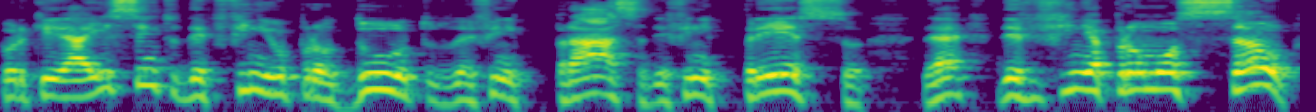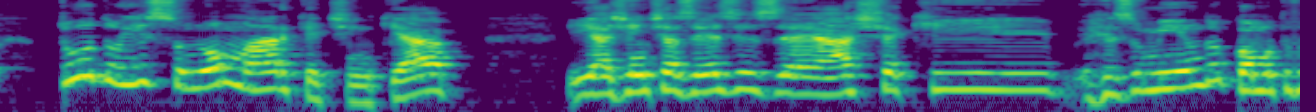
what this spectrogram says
porque aí sim tu define o produto, tu define praça, define preço, né? define a promoção, tudo isso no marketing, que é a e a gente às vezes é, acha que, resumindo, como tu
